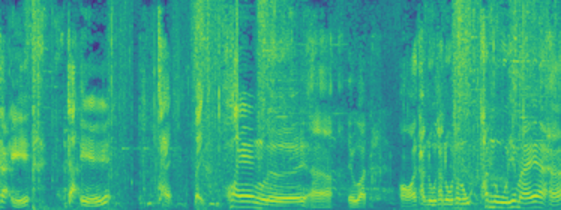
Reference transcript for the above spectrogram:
จะเอ๋จะเอ๋แทะเตะแม่งเลย อ่าเดี๋ยวก่อน อ๋อธนูธนูธนูธนูใช่ไหมอะฮะ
